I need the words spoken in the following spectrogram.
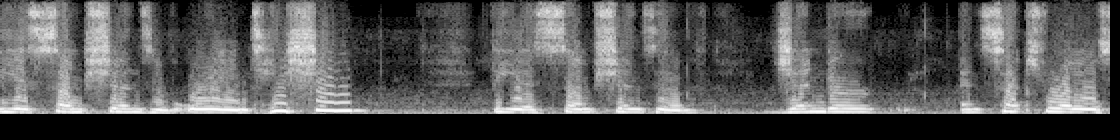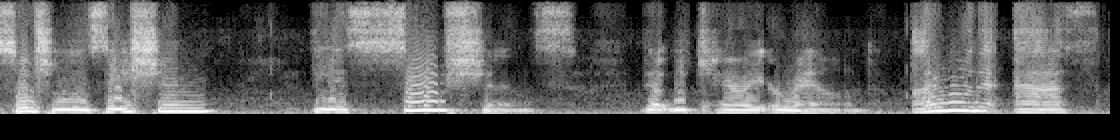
the assumptions of orientation, the assumptions of gender and sexual socialization, the assumptions that we carry around. I want to ask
